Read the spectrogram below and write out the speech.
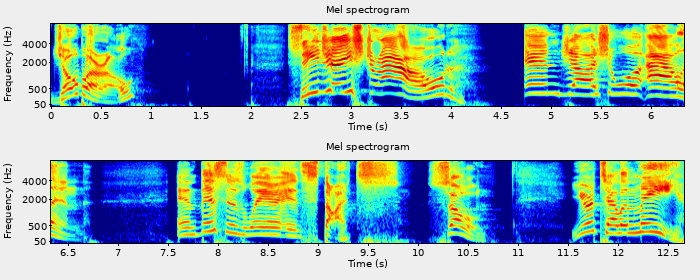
Joe Burrow, CJ Stroud, and Joshua Allen. And this is where it starts. So, you're telling me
